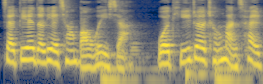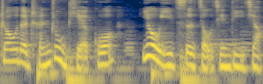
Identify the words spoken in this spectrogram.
在爹的猎枪保卫下，我提着盛满菜粥的沉重铁锅，又一次走进地窖。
